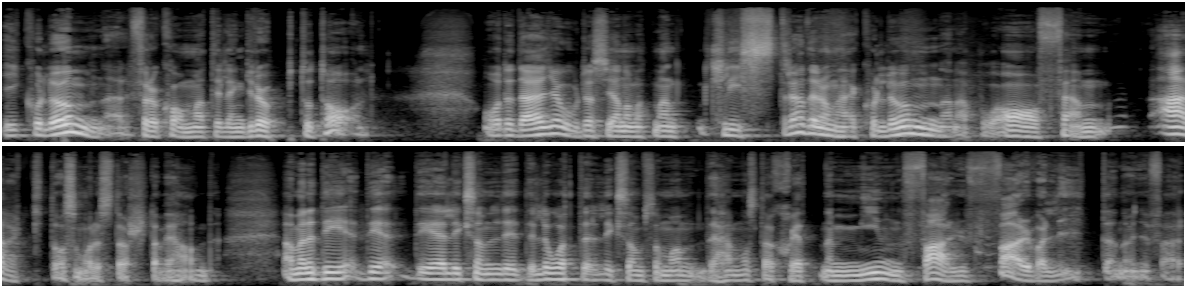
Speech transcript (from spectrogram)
i kolumner för att komma till en grupptotal. Och det där gjordes genom att man klistrade de här kolumnerna på A5-ark då, som var det största vi hade. Ja, men det, det, det, är liksom, det, det, låter liksom som om det här måste ha skett när min farfar var liten ungefär.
